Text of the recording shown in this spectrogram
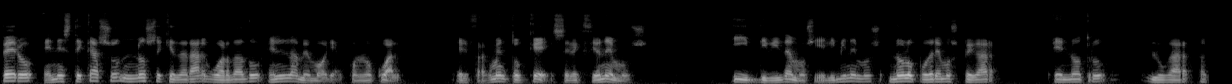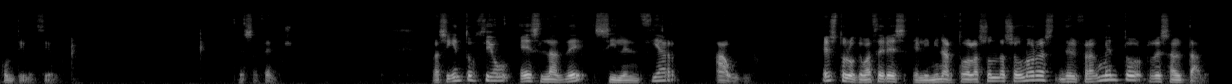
pero en este caso no se quedará guardado en la memoria, con lo cual el fragmento que seleccionemos y dividamos y eliminemos no lo podremos pegar en otro lugar a continuación. Deshacemos. La siguiente opción es la de silenciar audio. Esto lo que va a hacer es eliminar todas las ondas sonoras del fragmento resaltado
